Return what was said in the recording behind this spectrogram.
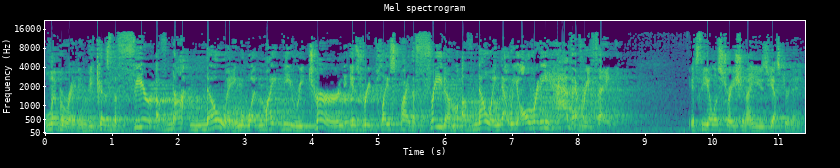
liberating because the fear of not knowing what might be returned is replaced by the freedom of knowing that we already have everything. It's the illustration I used yesterday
